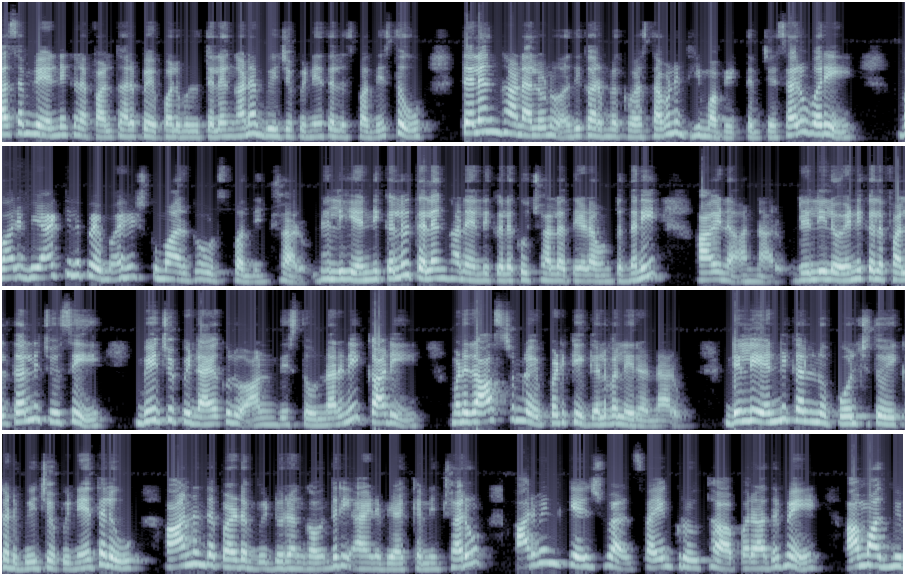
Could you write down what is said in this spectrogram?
అసెంబ్లీ ఎన్నికల ఫలితాలపై పలువురు తెలంగాణ బీజేపీ నేతలు స్పందిస్తూ తెలంగాణలోనూ అధికారంలోకి వస్తామని ధీమా వ్యక్తం చేశారు. మరి వారి వ్యాఖ్యలపై మహేష్ కుమార్ గౌడ్ స్పందించారు. ఢిల్లీ ఎన్నికలు తెలంగాణ ఎన్నికలకు చాలా తేడా ఉంటుందని ఆయన అన్నారు. ఢిల్లీలో ఎన్నికల ఫలితాల్ని చూసి బీజేపీ నాయకులు ఆనందిస్తూ ఉన్నారని కానీ మన రాష్ట్రంలో ఇప్పటికీ గెలవలేరన్నారు. ఢిల్లీ ఎన్నికలను పోల్చుతూ ఇక్కడ బీజేపీ నేతలు ఆనందపడడం విడ్డూరంగా ఉందని ఆయన వ్యాఖ్యానించారు. అరవింద్ కేజ్రీవాల్ స్వయంకృత అపరాధమే ఆమ్ ఆద్మీ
